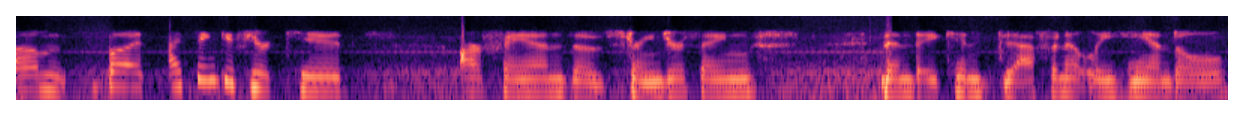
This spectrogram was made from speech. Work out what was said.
Um, but I think if your kids are fans of Stranger Things, then they can definitely handle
